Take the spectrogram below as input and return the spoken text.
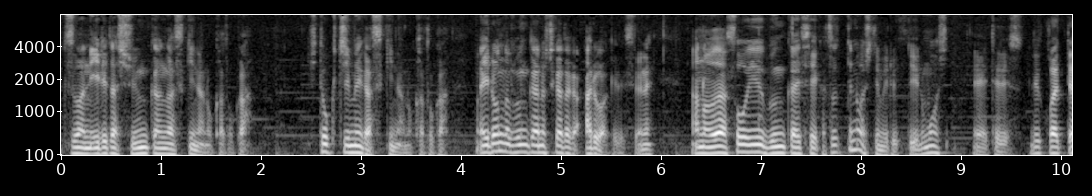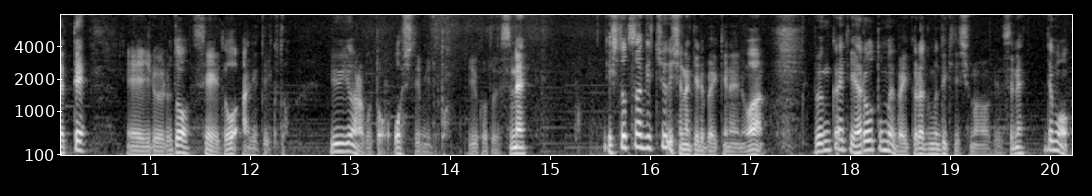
器に入れた瞬間が好きなのかとか一口目が好きなのかとか、まあ、いろんな分解の仕方があるわけですよね。あのそういう分解生活っていうのをしてみるっていうのも、えー、手です。でこうやってやって、えー、いろいろと精度を上げていくというようなことをしてみるということですね。で一つだけ注意しなければいけないのは分解ってやろうと思えばいくらでもできてしまうわけですね。でも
